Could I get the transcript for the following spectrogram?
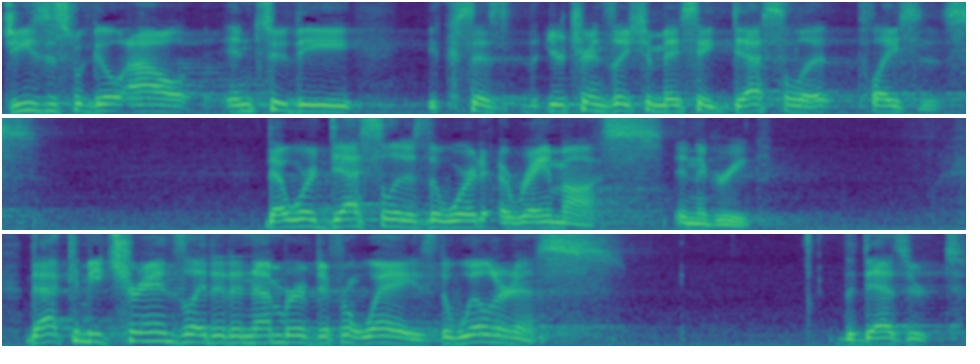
Jesus would go out into the, it says, your translation may say desolate places. That word desolate is the word eremos in the Greek. That can be translated a number of different ways the wilderness, the desert,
